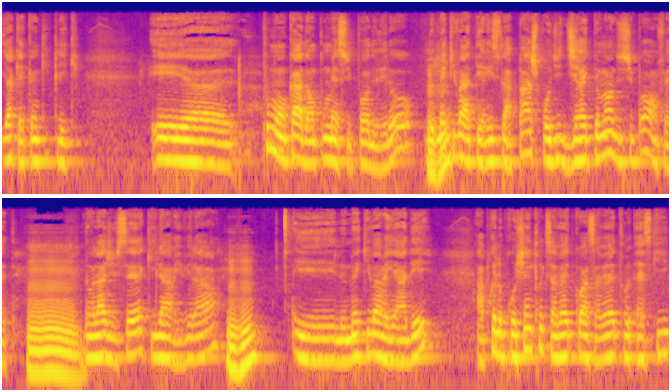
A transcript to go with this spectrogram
il y a quelqu'un qui clique. Et euh, pour mon cas, donc pour mes supports de vélo, le mec qui va atterrir sur la page produit directement du support, en fait. Mm. Donc là, je sais qu'il est arrivé là. Mhm. Et le mec qui va regarder. Après, le prochain truc, ça va être quoi? Ça va être est-ce qu'il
